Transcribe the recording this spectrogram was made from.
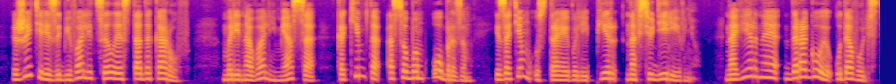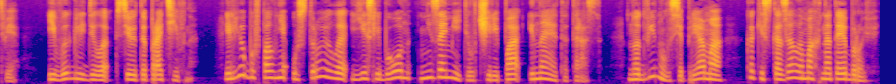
— жители забивали целое стадо коров, мариновали мясо каким-то особым образом и затем устраивали пир на всю деревню. Наверное, дорогое удовольствие. И выглядело все это противно. Илью бы вполне устроило, если бы он не заметил черепа и на этот раз. Но двинулся прямо, как и сказала мохнатая бровь.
